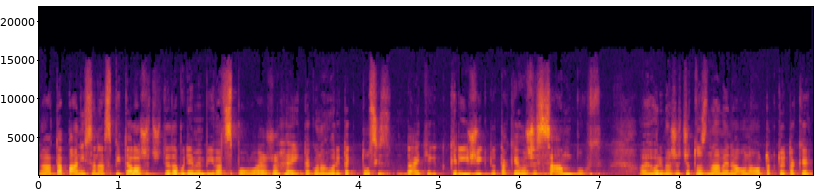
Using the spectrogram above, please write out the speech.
No a tá pani sa nás pýtala, že či teda budeme bývať spolu. A ja, že hej, tak ona hovorí, tak tu si dajte krížik do takého, že sám. A ja hovorím, že čo to znamená? Ona, o, tak to je také,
